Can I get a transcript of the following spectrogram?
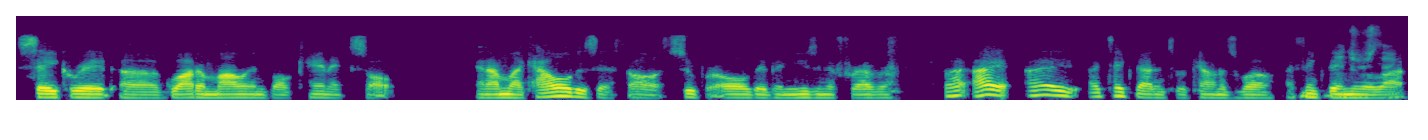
sacred uh, Guatemalan volcanic salt, and I'm like, how old is this? Oh, it's super old. They've been using it forever. So I I I, I take that into account as well. I think they knew a lot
